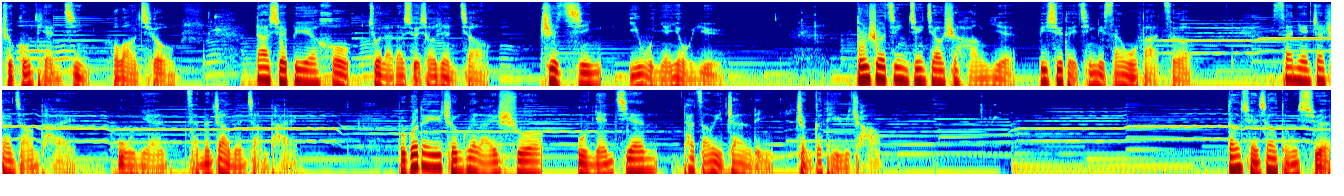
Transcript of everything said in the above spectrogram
主攻田径和网球。大学毕业后就来到学校任教，至今已五年有余。都说进军教师行业必须得经历三无法则：三年站上讲台，五年才能站稳讲台。不过对于陈奎来说，五年间他早已占领整个体育场。当全校同学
